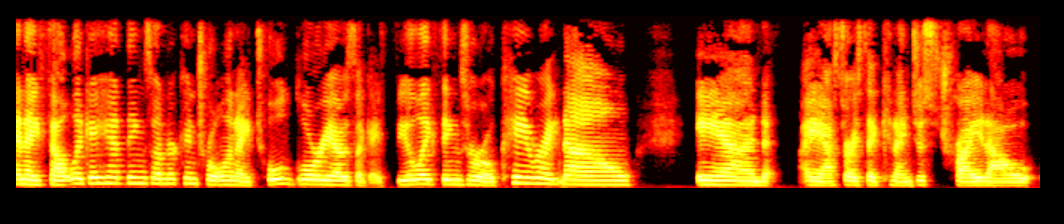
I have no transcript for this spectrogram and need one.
And I felt like I had things under control. And I told Gloria, I was like, I feel like things are okay right now. And I asked her, I said, Can I just try it out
